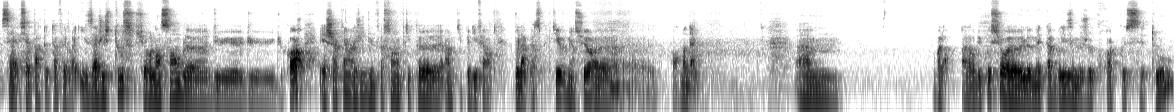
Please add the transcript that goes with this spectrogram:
C'est pas tout à fait vrai. Ils agissent tous sur l'ensemble du, du, du, corps et chacun agit d'une façon un petit, peu, un petit peu différente. De la perspective, bien sûr, hormonale. Euh, voilà. Alors du coup, sur euh, le métabolisme, je crois que c'est tout.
